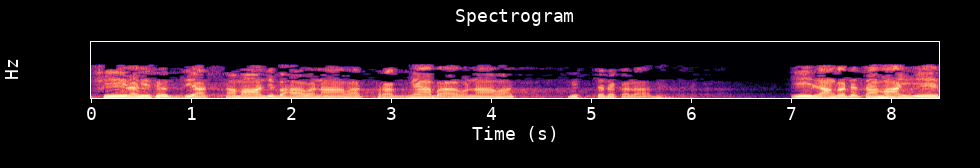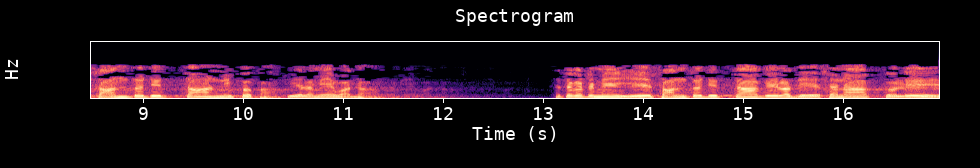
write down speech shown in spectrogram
ශීල විසුද්ධිය සමාධි භාවනාවත් ප්‍රඥා භාවනාවත් විස්තර කළා බෙද. ඊ ළඟට තමයි මේ සන්තචිත්තා නිපකා කියලා මේ වදාළ. එතකොට මේ යේ සන්තචිත්තා කියලා දේශනා කළේ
